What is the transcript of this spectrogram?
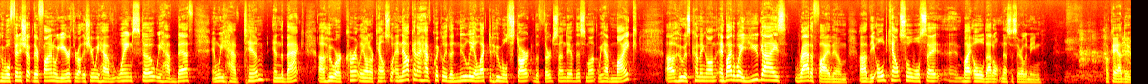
who will finish up their final year throughout this year, we have Wayne Stowe, we have Beth, and we have Tim in the back uh, who are currently on our council. And now, can I have quickly the newly elected who will start the third Sunday of this month? We have Mike. Uh, who is coming on. And by the way, you guys ratify them. Uh, the old council will say, by old, I don't necessarily mean, okay, I do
